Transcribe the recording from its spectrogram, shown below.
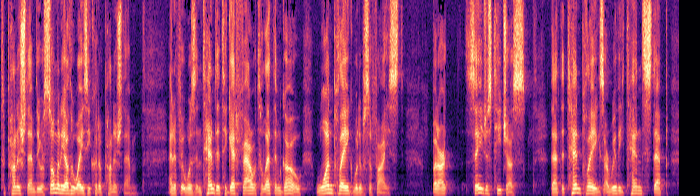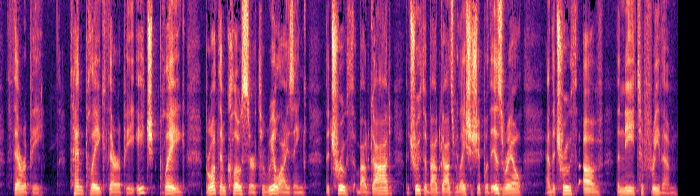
to punish them, there were so many other ways he could have punished them. And if it was intended to get Pharaoh to let them go, one plague would have sufficed. But our sages teach us that the 10 plagues are really 10 step therapy, 10 plague therapy. Each plague brought them closer to realizing the truth about God, the truth about God's relationship with Israel, and the truth of the need to free them.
